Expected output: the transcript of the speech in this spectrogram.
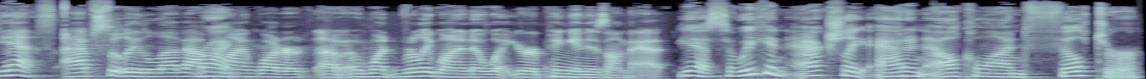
Yes, I absolutely love alkaline water. Uh, I want, really want to know what your opinion is on that. Yeah, so we can actually add an alkaline filter.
